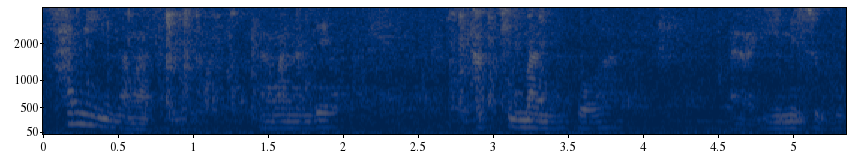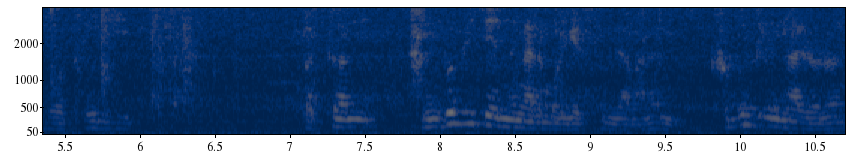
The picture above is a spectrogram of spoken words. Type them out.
3인이 남았습니다. 남았는데 박진만 후보와 아, 이미숙 후보 둘이 어떤 방법이 됐는가는 모르겠습니다만은 그분들 말로는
